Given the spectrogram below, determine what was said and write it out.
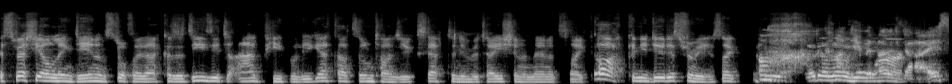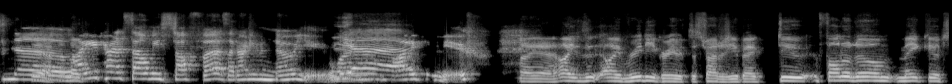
especially on LinkedIn and stuff like that, because it's easy to add people. You get that sometimes. You accept an invitation, and then it's like, oh, can you do this for me? It's like, Oh, I don't know can't who deal with you those are. guys. No. Yeah, and Why are you trying to sell me stuff first? I don't even know you. Why Yeah. I you? Oh, yeah, I I really agree with the strategy about do follow them, make it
